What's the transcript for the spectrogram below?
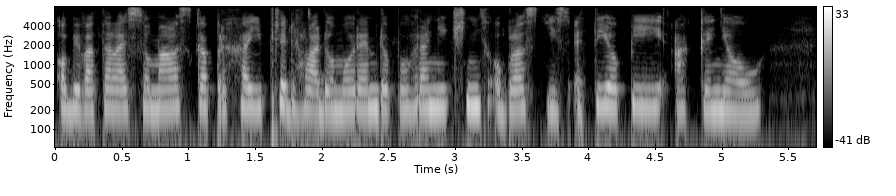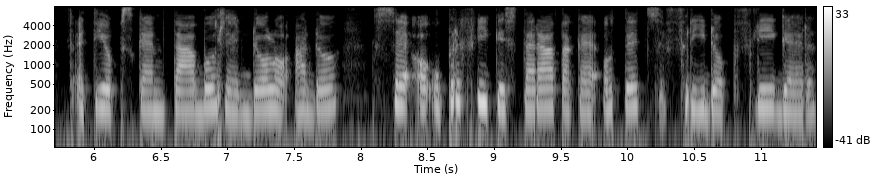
Obyvatelé Somálska prchají před hladomorem do pohraničních oblastí s Etiopií a Keňou. V etiopském táboře Dolo Ado se o uprchlíky stará také otec Fridop Flieger.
